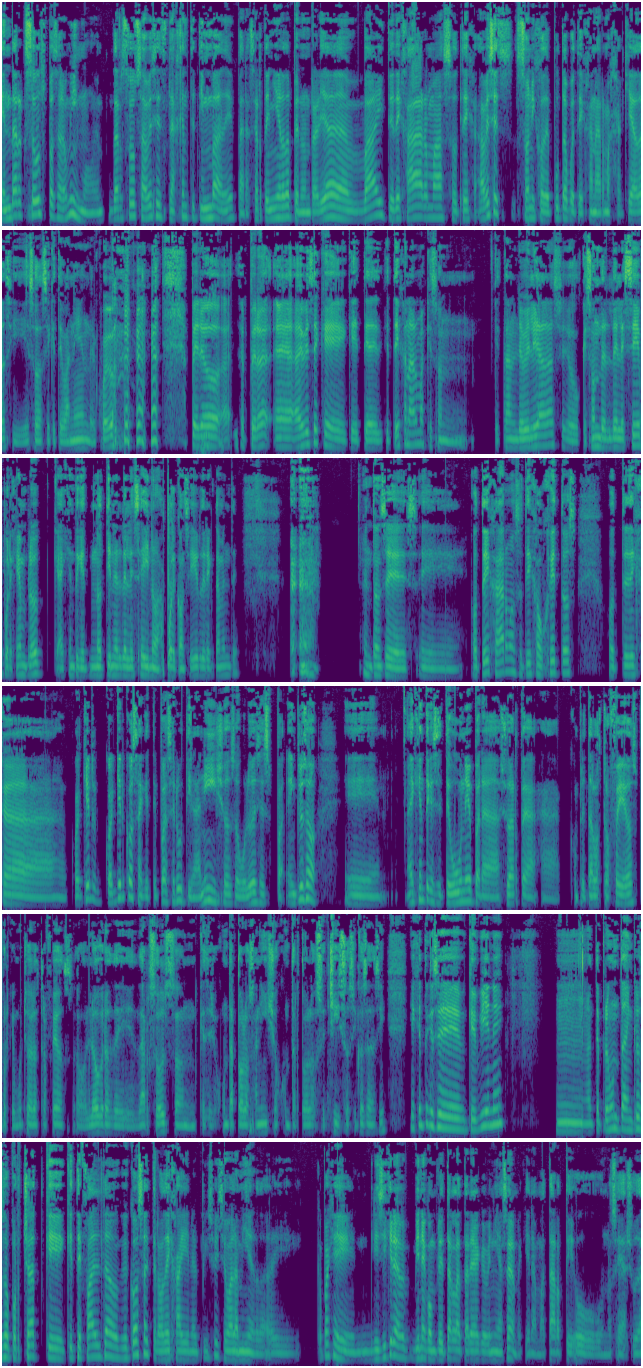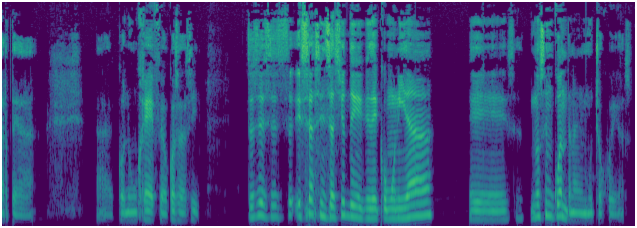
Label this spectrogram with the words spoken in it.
En Dark Souls pasa lo mismo. En Dark Souls a veces la gente te invade para hacerte mierda, pero en realidad va y te deja armas o te deja... A veces son hijos de puta pues te dejan armas hackeadas y eso hace que te baneen del juego. pero pero eh, hay veces que, que, te, que te dejan armas que son que están leveleadas o que son del DLC, por ejemplo, que hay gente que no tiene el DLC y no las puede conseguir directamente. Entonces, eh, o te deja armas, o te deja objetos, o te deja cualquier cualquier cosa que te pueda ser útil, anillos o boludeces. Incluso eh, hay gente que se te une para ayudarte a, completar los trofeos, porque muchos de los trofeos o logros de Dark Souls son, qué sé yo, juntar todos los anillos, juntar todos los hechizos y cosas así. Y hay gente que se que viene, mmm, te pregunta incluso por chat qué, qué te falta o qué cosa y te lo deja ahí en el piso y se va a la mierda. Y capaz que ni siquiera viene a completar la tarea que venía a hacer, que era matarte o, no sé, ayudarte a, con un jefe o cosas así. Entonces, esa sensación de, comunidad no se encuentran en muchos juegos.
